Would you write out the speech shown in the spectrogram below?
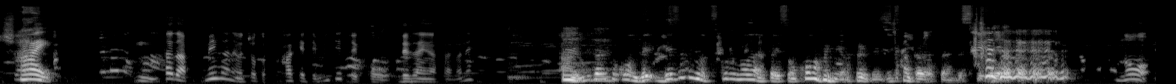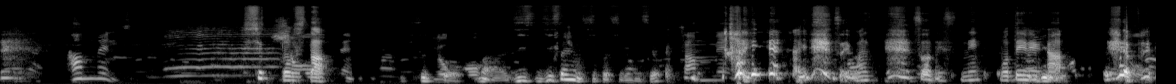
一緒にはい。うん、ただ、メガネをちょっとかけてみてて、こう、デザイナーさんがね、うんで意外とこのデデザインを作るのはやっぱりその好みがあるんで時間かかったんですけど、の反面ですシュッとした。シュッと、まあ、じ実際にもシュッとしてるんですよ。三面はい、すいません。そうですね。モデルが、やっぱり、こ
